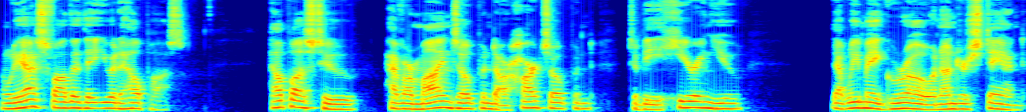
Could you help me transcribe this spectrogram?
And we ask, Father, that you would help us. Help us to have our minds opened, our hearts opened, to be hearing you, that we may grow and understand,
